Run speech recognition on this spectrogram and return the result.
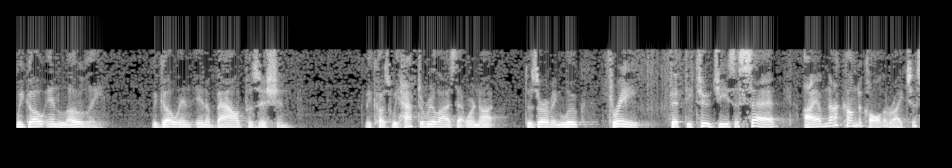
We go in lowly, we go in, in a bowed position because we have to realize that we're not deserving. Luke 3 52, Jesus said, I have not come to call the righteous,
